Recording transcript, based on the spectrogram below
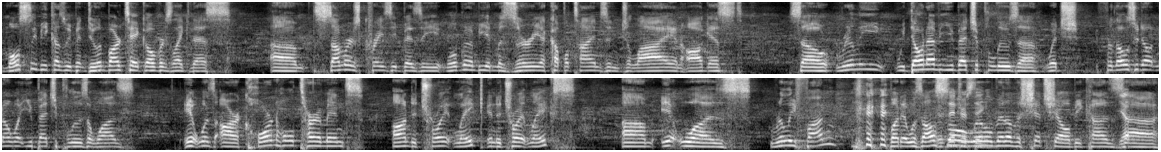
mostly because we've been doing bar takeovers like this. Um, summer's crazy busy. We're going to be in Missouri a couple times in July and August. So really, we don't have a You Betcha Palooza, which for those who don't know what You Betcha Palooza was, it was our cornhole tournament on Detroit Lake in Detroit Lakes. Um, it was really fun, but it was also a little bit of a shit show because Yep. uh,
